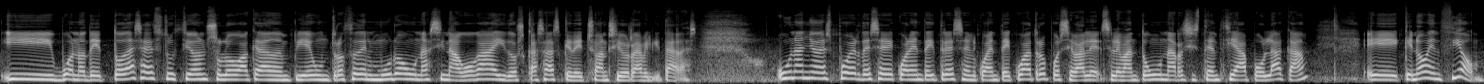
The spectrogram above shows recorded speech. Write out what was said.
Y bueno, de toda esa destrucción solo ha quedado en pie un trozo del muro, una sinagoga y dos casas que de hecho han sido rehabilitadas. Un año después de ese 43, en el 44, pues se, levantó una resistencia polaca eh, que no venció,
